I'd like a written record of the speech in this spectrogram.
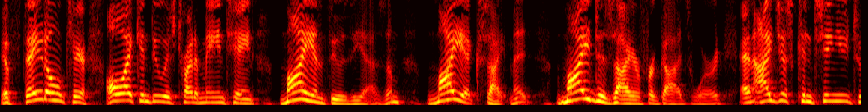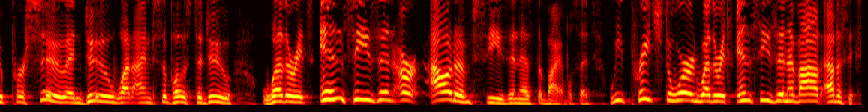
If they don't care, all I can do is try to maintain my enthusiasm, my excitement, my desire for God's word. And I just continue to pursue and do what I'm supposed to do, whether it's in season or out of season, as the Bible says. We preach the word, whether it's in season or out, out of season.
